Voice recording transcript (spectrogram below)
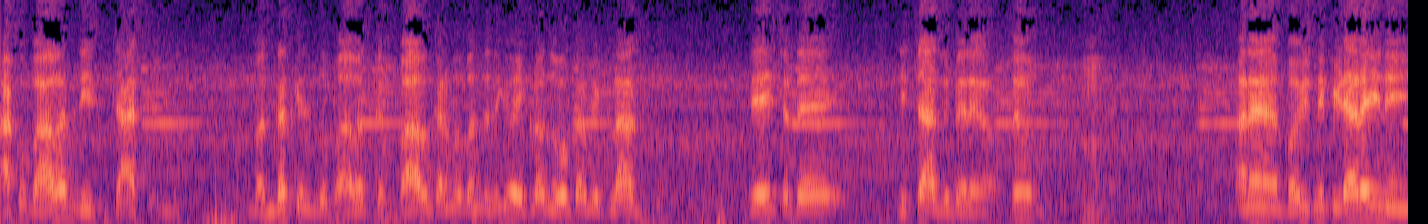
આખું ભાવ જ બંધ જ કરી દીધો, ભાવ જ ભાવ કર્મ બંધ થઈ ગયો, એકલો નવો કર્મ, એકલા જ. તે છે તે ડિસ્ચાર્જ રૂપે રહ્યો અને ભવિષ્યની પીડા રહી નહીં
